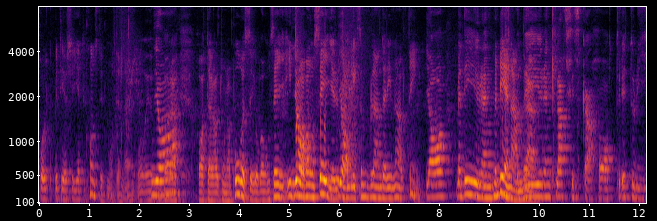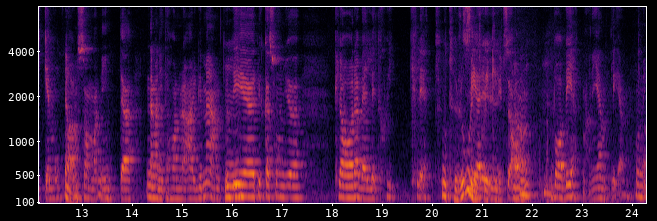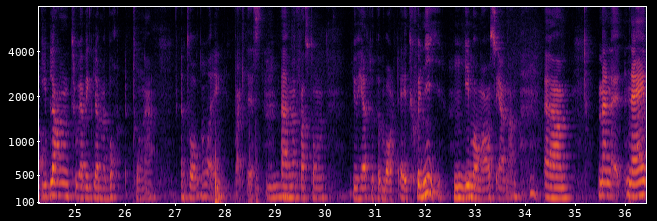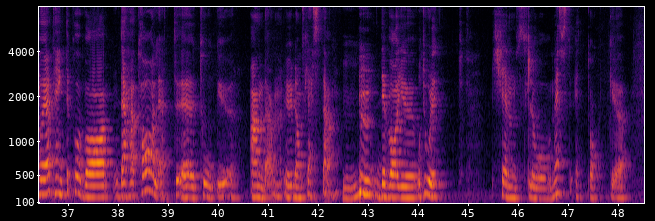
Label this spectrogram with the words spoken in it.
folk beter sig jättekonstigt mot henne och Ja. bara hatar allt hon har på sig och vad hon säger. Inte Ja. bara vad hon säger utan Ja. liksom blandar in allting. Ja, men det är ju den, Men det är den andra. det är ju den klassiska hatretoriken mot Ja. någon som man inte, när man inte har några argument. Mm. Och det lyckas hon ju klara väldigt skickligt. Otroligt ser skickligt. Ut som. Ja. Vad vet man egentligen? Hon, Ja. Ibland tror jag vi glömmer bort att hon är en tonåring faktiskt. Mm. Även fast hon ju helt uppenbart är ett geni Mm. i många avseenden. Ehm, men eh, nej, vad jag tänkte på var det här talet eh, tog ju andan ur de flesta. Mm. Det var ju otroligt känslomässigt och eh,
